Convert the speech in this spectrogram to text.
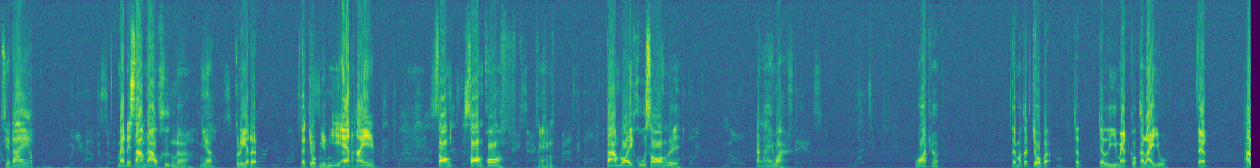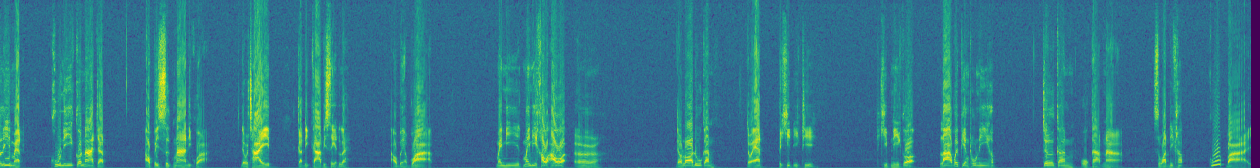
เสียดายครับ แมตได้สามดาวครึ่งนะ เนี่ย เกรดอะแต่จบอย่างนี้แอดให้สองสองพอ ตามรอยคู่สองเลย อะไรวะวอตครับ แต่มันก็จบอะจะจะรีแมตก็กระไรอยู่ ถ้ารีแมตช์คู่นี้ก็น่าจะเอาไปศึกหน้าดีกว่า เดี๋ยวใช้กติกาพิเศษเลย เอาแบบว่า ไม่มีไม่มีเขาเอาอะ เออ เดี๋ยวรอดูกัน เดี๋ยวแอดไปคิดอีกที คลิปนี้ก็ลาไว้เพียงเท่านี้ครับ เจอกันโอกาสหน้า สวัสดีครับ กู๊ดบาย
